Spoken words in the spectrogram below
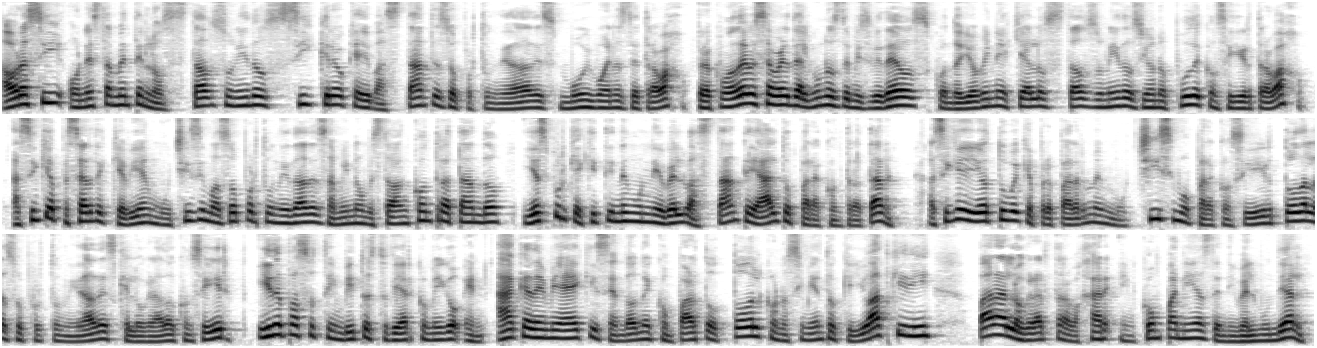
Ahora sí, honestamente en los Estados Unidos sí creo que hay bastantes oportunidades muy buenas de trabajo. Pero como debes saber de algunos de mis videos, cuando yo vine aquí a los Estados Unidos yo no pude conseguir trabajo. Así que a pesar de que había muchísimas oportunidades, a mí no me estaban contratando y es porque aquí tienen un nivel bastante alto para contratar. Así que yo tuve que prepararme muchísimo para conseguir todas las oportunidades que he logrado conseguir y de paso te invito a estudiar conmigo en Academia X, en donde comparto todo el conocimiento que yo adquirí para lograr trabajar en compañías de nivel mundial.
